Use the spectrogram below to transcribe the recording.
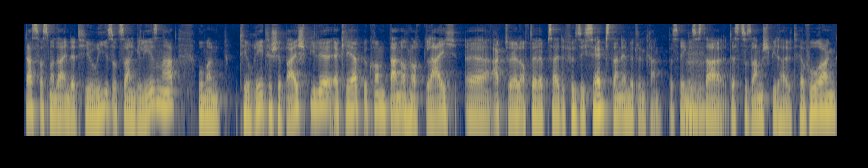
das, was man da in der Theorie sozusagen gelesen hat, wo man theoretische Beispiele erklärt bekommt, dann auch noch gleich äh, aktuell auf der Webseite für sich selbst dann ermitteln kann. Deswegen mhm. ist es da das Zusammenspiel halt hervorragend.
